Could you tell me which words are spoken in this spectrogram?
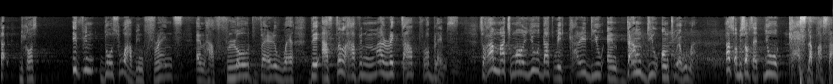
That, because even those who have been friends and have flowed very well, they are still having marital problems. So, how much more you that we carried you and damned you onto a woman? That's what Bishop said. You will curse the pastor.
